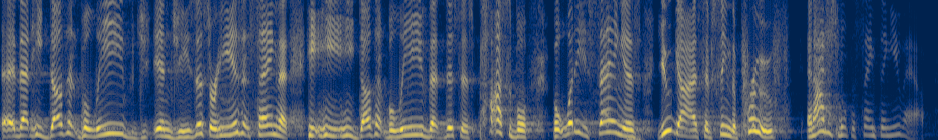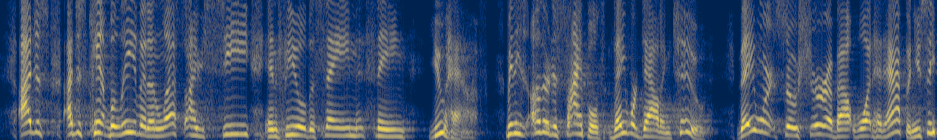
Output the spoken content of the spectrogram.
that he doesn't believe in Jesus, or he isn't saying that he, he, he doesn't believe that this is possible, but what he's saying is, you guys have seen the proof, and I just want the same thing you have. I just, I just can't believe it unless I see and feel the same thing you have. I mean, these other disciples, they were doubting too. They weren't so sure about what had happened. You see,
